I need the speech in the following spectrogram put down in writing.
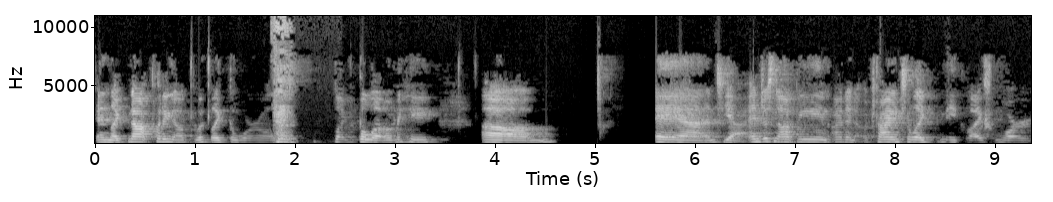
and like not putting up with like the world like baloney. Um and yeah, and just not being, I don't know, trying to like make life more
